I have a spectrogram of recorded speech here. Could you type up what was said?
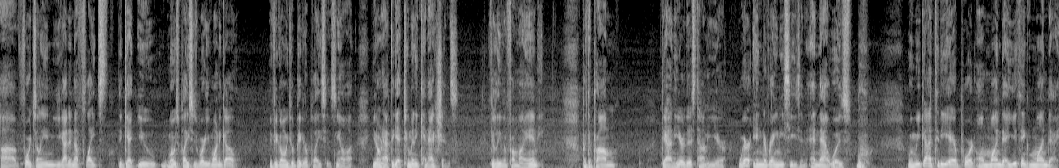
Uh, fortunately, you got enough flights to get you most places where you want to go if you're going to bigger places. You know, you don't have to get too many connections if you're leaving from Miami. But the problem down here this time of year, we're in the rainy season, and that was when we got to the airport on Monday. You think Monday,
